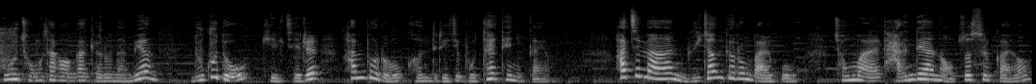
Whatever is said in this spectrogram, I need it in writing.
구종사관과 결혼하면 누구도 길채를 함부로 건드리지 못할 테니까요. 하지만 위장 결혼 말고 정말 다른 대안은 없었을까요?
